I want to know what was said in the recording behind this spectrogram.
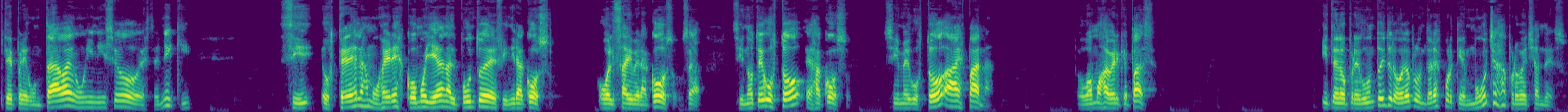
te preguntaba en un inicio, este, Nicky, si ustedes las mujeres, ¿cómo llegan al punto de definir acoso? O el ciberacoso. O sea, si no te gustó, es acoso. Si me gustó, ah, es pana. O vamos a ver qué pasa. Y te lo pregunto y te lo voy a preguntar es porque muchas aprovechan de eso.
